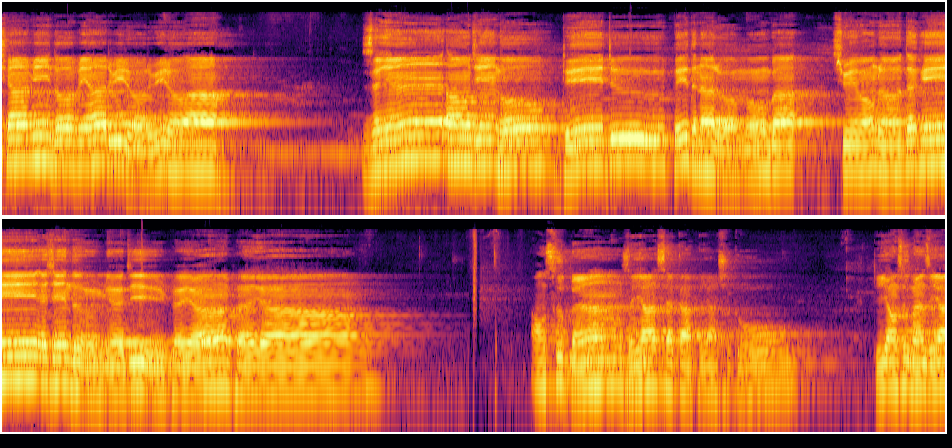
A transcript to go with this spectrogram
ရှာမင်းတော်ဘုရားတပည့်တော်တပည့်တော်အားဇယံအောင်ခြင်းကိုဒေတုပေးသနာတော်မွန်ပါရွှေဘုံတော်သခင်အရှင်သူမြတ်ကြီးဖယားဖယား အောင်စုပံဇယာဆက်ကဖယားရှိကိုဒီအောင်စုပံဇယာ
